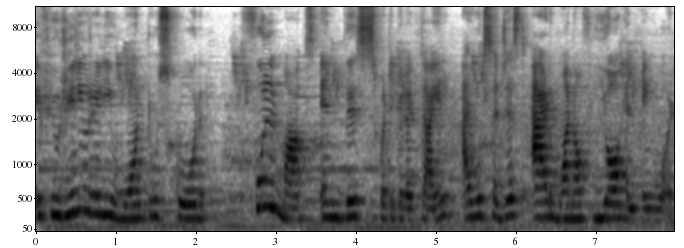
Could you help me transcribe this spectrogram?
if you really really want to score full marks in this particular Teil, I would suggest add one of your helping word.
